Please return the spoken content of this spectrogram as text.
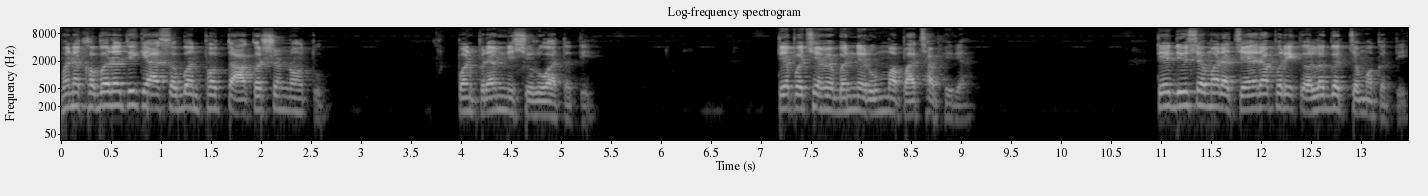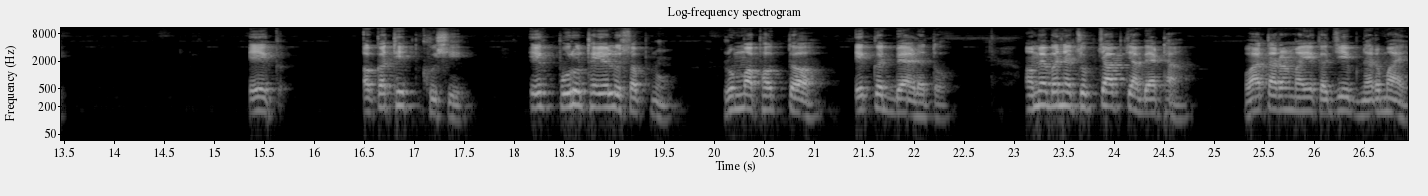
મને ખબર હતી કે આ સંબંધ ફક્ત આકર્ષણ નહોતું, પણ પ્રેમની શરૂઆત હતી. તે પછી અમે બંને રૂમમાં પાછા ફર્યા. તે દિવસે મારા ચહેરા પર એક અલગ જ ચમક હતી. એક અકથિત ખુશી, એક પૂરું થયેલું સપનું. રૂમમાં ફક્ત એક જ બેડ હતો. અમે બંને ચૂપચાપ ત્યાં બેઠા. વાતાવરણમાં એક અજીબ નરમાઈ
